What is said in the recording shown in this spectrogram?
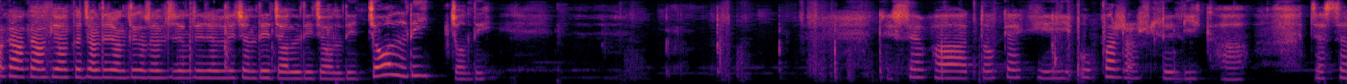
ওকে ওকে ওকে ওকে জলদি জলদি জলদি জলদি জলদি জলদি জলদি জলদি জলদি জলদি जैसे बातों के ही ऊपर लिखा जैसे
